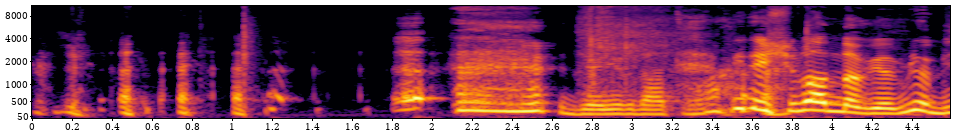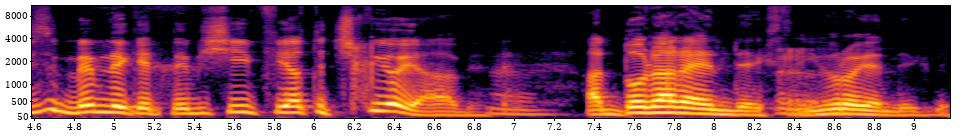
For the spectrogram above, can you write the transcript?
Cayırdatma. Bir de şunu anlamıyorum biliyor musun? Bizim memlekette bir şeyin fiyatı çıkıyor ya abi. Hani dolar endeksli, euro endeksli.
